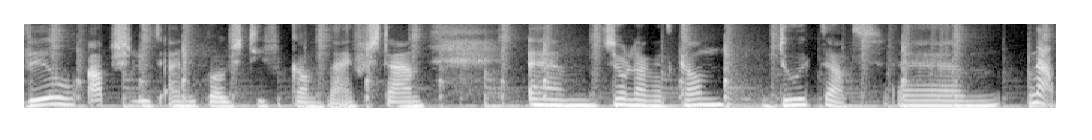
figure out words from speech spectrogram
wil absoluut aan die positieve kant blijven staan. Ehm, zolang het kan, doe ik dat. Ehm, nou,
